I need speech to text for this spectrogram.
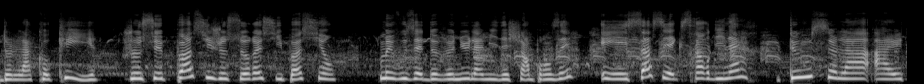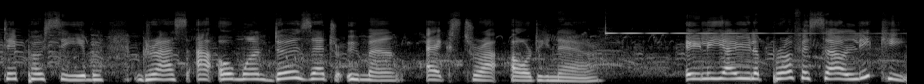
de la coquille. Je ne sais pas si je serais si patient. Mais vous êtes devenu l'ami des chimpanzés et ça c'est extraordinaire. Tout cela a été possible grâce à au moins deux êtres humains extraordinaires. Il y a eu le professeur Leakey.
